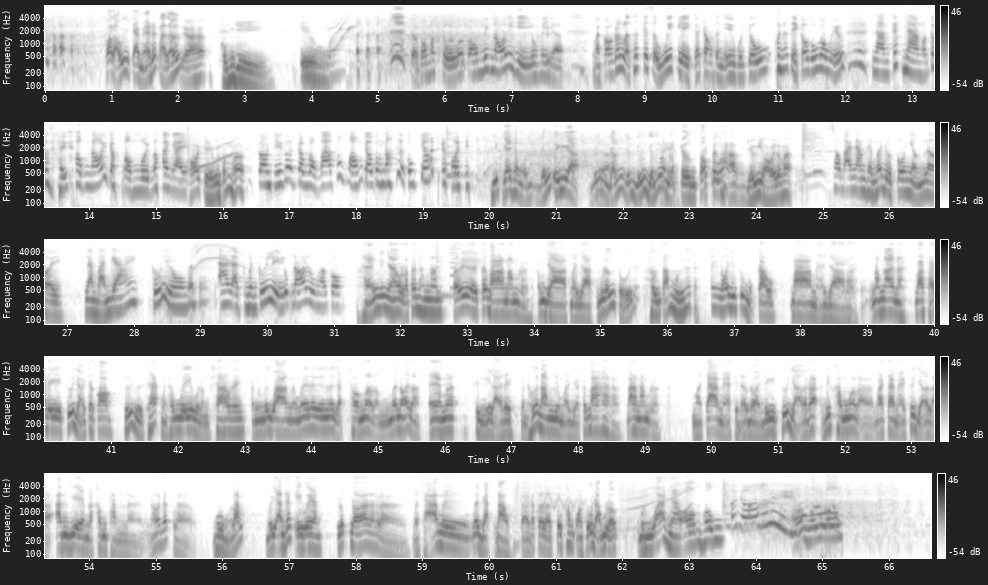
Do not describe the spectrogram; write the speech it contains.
Có lỗi với cha mẹ rất là lớn. Dạ. Cũng gì. Yêu. quá trời con mắc cười quá con không biết nói cái gì luôn bây giờ. Mà con rất là thích cái sự quyết liệt ở trong tình yêu của chú. Nói thì con cũng không hiểu làm cách nào mà có thể không nói trong vòng 13 ngày. Khó chịu lắm á. Con chỉ có trong vòng 3 phút mà không cho con nói là con chết rồi. Viết giấy xong rồi vẫn y à vẫn Dạ. vẫn vẫn giữ vững làm lập trường tốt luôn á dữ dội lắm á. Sau 3 năm thì mới được cô nhận lời làm bạn gái cưới luôn đó chứ. À là mình cưới liền lúc đó luôn hả cô hẹn với nhau là tới 5 năm tới tới 3 năm rồi. Ông già bà già cũng lớn tuổi hơn 80 hết rồi. Nói với chú một câu ba mẹ già rồi. Năm nay nè ba sẽ đi cưới vợ cho con cưới người khác mình không yêu làm sao đây? Anh mới qua mới nó, gặp Thom á là mới nói là em á suy nghĩ lại đi mình hứa năm nhưng mà giờ tới ba rồi ba năm rồi. Mà cha mẹ thì đã đòi đi cưới vợ đó. Nếu không á là ba cha mẹ cưới vợ là anh với em là không thành là nó rất là buồn lắm. Bởi vì anh rất yêu em lúc đó đó là bà xã mới mới gật đầu. Trời đất ơi là tôi không còn chủ động được. Mừng quá nhào ôm hôn ôi trời ơi. Ôm hôn luôn.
